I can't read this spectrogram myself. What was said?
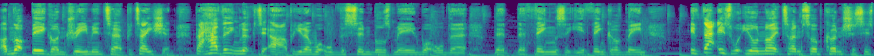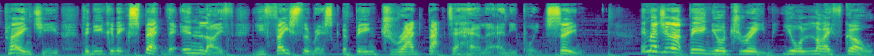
I'm not big on dream interpretation, but having looked it up, you know what all the symbols mean, what all the, the, the things that you think of mean, if that is what your nighttime subconscious is playing to you, then you can expect that in life you face the risk of being dragged back to hell at any point soon. Imagine that being your dream, your life goal.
